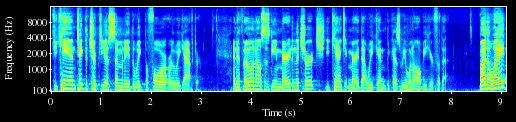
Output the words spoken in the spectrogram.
If you can, take the trip to Yosemite the week before or the week after. And if anyone else is getting married in the church, you can't get married that weekend because we want to all be here for that. By the way,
